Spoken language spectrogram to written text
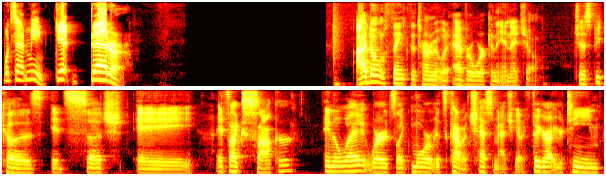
What's that mean? Get better. I don't think the tournament would ever work in the NHL, just because it's such a it's like soccer in a way where it's like more it's kind of a chess match. You got to figure out your team,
